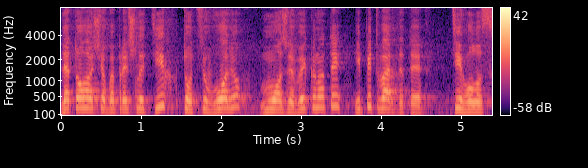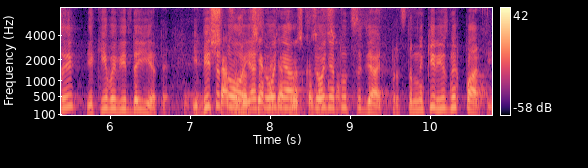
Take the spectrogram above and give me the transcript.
для того, щоб прийшли ті, хто цю волю може виконати і підтвердити ті голоси, які ви віддаєте. І більше Щас того, я сьогодні, сьогодні тут сидять представники різних партій.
